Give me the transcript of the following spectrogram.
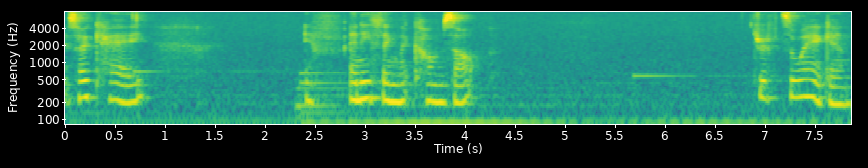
It's okay if anything that comes up drifts away again.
